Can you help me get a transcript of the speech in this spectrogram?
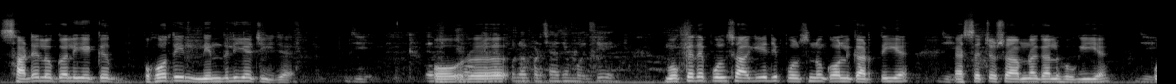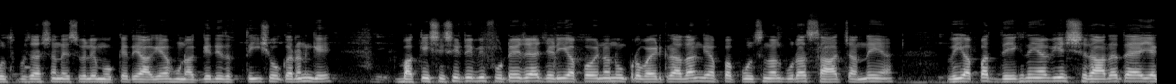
ਸਾਡੇ ਲੋਕਾਂ ਲਈ ਇੱਕ ਬਹੁਤ ਹੀ ਨਿੰਦਲੀय ਚੀਜ਼ ਹੈ। ਜੀ। ਔਰ- ਪੁਲਿਸ ਪ੍ਰਸ਼ਾਸਨ ਪਹੁੰਚੀ। ਮੌਕੇ ਤੇ ਪੁਲਿਸ ਆ ਗਈ ਹੈ ਜੀ ਪੁਲਿਸ ਨੂੰ ਕਾਲ ਕਰਤੀ ਹੈ। ਐਸਐਚਓ ਸਾਹਿਬ ਨਾਲ ਗੱਲ ਹੋ ਗਈ ਹੈ। ਪੁਲਿਸ ਪ੍ਰਸ਼ਾਸਨ ਇਸ ਵੇਲੇ ਮੌਕੇ ਤੇ ਆ ਗਿਆ ਹੁਣ ਅੱਗੇ ਦੀ ਤਫਤੀਸ਼ ਉਹ ਕਰਨਗੇ। ਬਾਕੀ ਸੀਸੀਟੀਵੀ ਫੁਟੇਜ ਹੈ ਜਿਹੜੀ ਆਪਾਂ ਇਹਨਾਂ ਨੂੰ ਪ੍ਰੋਵਾਈਡ ਕਰਾ ਦਾਂਗੇ ਆਪਾਂ ਪੁਲਿਸ ਨਾਲ ਪੂਰਾ ਸਾਥ ਚਾਹੁੰਦੇ ਆ ਵੀ ਆਪਾਂ ਦੇਖਦੇ ਆ ਵੀ ਇਹ ਸ਼ਰਾਰਤ ਹੈ ਜਾਂ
